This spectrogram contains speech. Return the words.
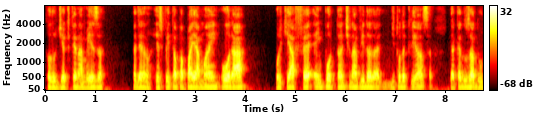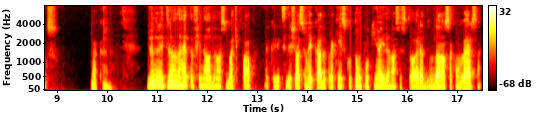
todo dia que tem na mesa, tá entendendo? Respeitar o papai e a mãe, orar, porque a fé é importante na vida de toda criança e até dos adultos. Bacana. Júnior, entrando na reta final do nosso bate-papo, eu queria que você deixasse um recado para quem escutou um pouquinho aí da nossa história, da nossa conversa.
